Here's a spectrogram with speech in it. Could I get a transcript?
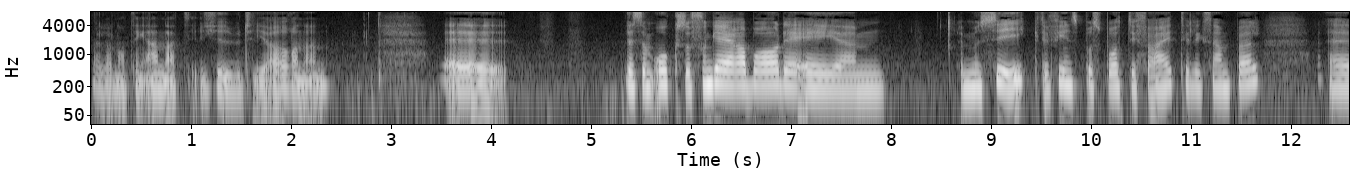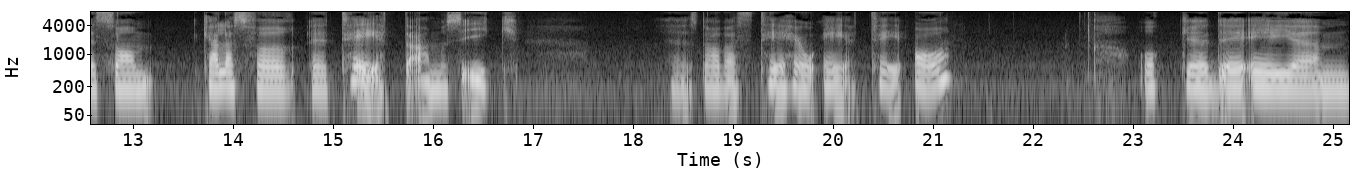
eller någonting annat ljud i öronen. Eh, det som också fungerar bra det är eh, musik. Det finns på Spotify till exempel eh, som kallas för eh, Teta musik. Eh, stavas T-H-E-T-A. Och eh, det är eh,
